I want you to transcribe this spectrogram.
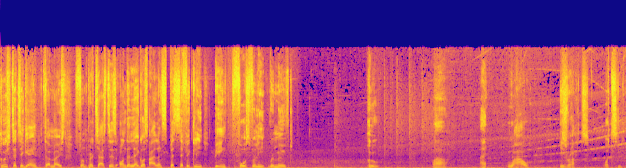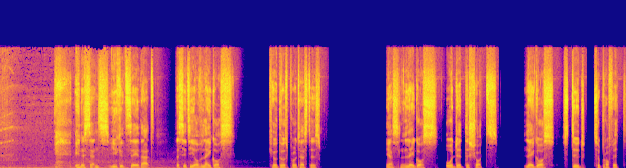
Who stood to gain the most from protesters on the Lagos Island specifically being forcefully removed? Who? wow. I. Wow is right, Watson. In a sense, you could say that the city of Lagos killed those protesters. Yes, Lagos ordered the shots. Lagos stood to profit.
